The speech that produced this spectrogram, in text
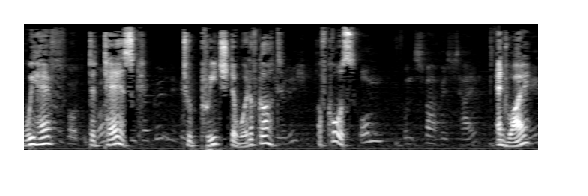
We have the task to preach the Word of God. Of course. And why?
